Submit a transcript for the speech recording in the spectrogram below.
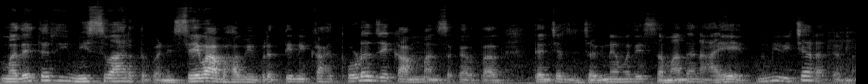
मध्ये तरी निस्वार्थपणे सेवाभावी वृत्तीने काय थोडं जे काम माणसं करतात त्यांच्या जगण्यामध्ये समाधान आहे तुम्ही विचारा त्यांना.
